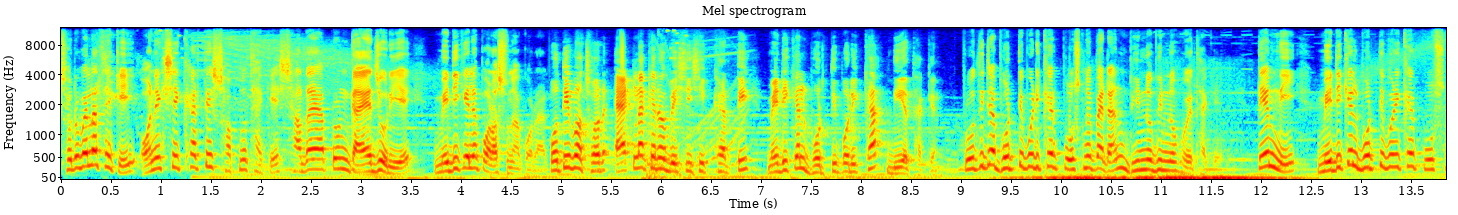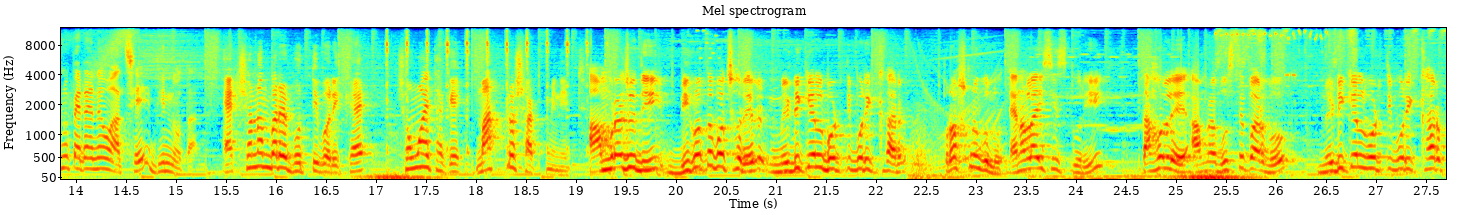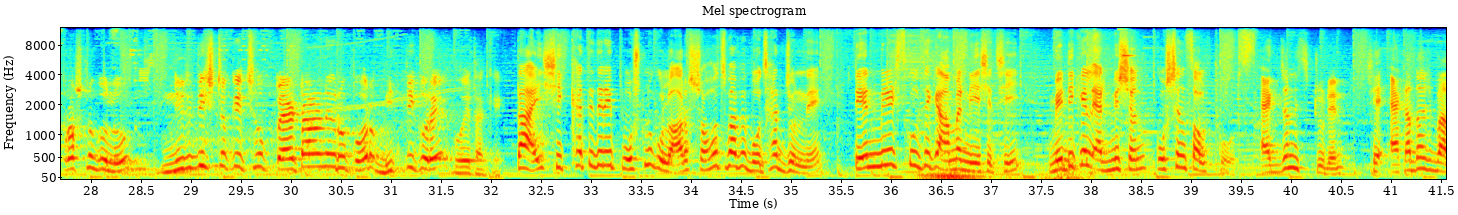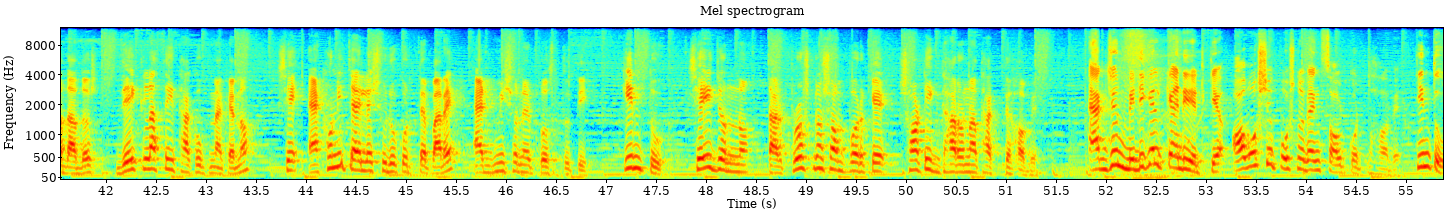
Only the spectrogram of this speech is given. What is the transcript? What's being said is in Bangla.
ছোটবেলা থেকেই অনেক শিক্ষার্থীর স্বপ্ন থাকে সাদা অ্যাপ্রন গায়ে জড়িয়ে মেডিকেলে পড়াশোনা করার। প্রতি বছর এক লাখেরও বেশি শিক্ষার্থী মেডিকেল ভর্তি পরীক্ষা দিয়ে থাকেন। প্রতিটা ভর্তি পরীক্ষার প্রশ্ন প্যাটার্ন ভিন্ন ভিন্ন হয়ে থাকে। তেমনি মেডিকেল ভর্তি পরীক্ষার প্রশ্ন প্যাটার্নেও আছে ভিন্নতা। একশো নম্বরের ভর্তি পরীক্ষায় সময় থাকে মাত্র ষাট মিনিট। আমরা যদি বিগত বছরের মেডিকেল ভর্তি পরীক্ষার প্রশ্নগুলো অ্যানালাইসিস করি তাহলে আমরা বুঝতে পারব মেডিকেল ভর্তি পরীক্ষার প্রশ্নগুলো নির্দিষ্ট কিছু প্যাটার্নের উপর ভিত্তি করে হয়ে থাকে। তাই শিক্ষার্থীদের এই প্রশ্নগুলো আরও সহজভাবে বোঝার জন্য টেন মিনিট স্কুল থেকে আমরা নিয়ে এসেছি medical admission question solve course. একজন স্টুডেন্ট সে একাদশ বা দ্বাদশ যে ক্লাসেই থাকুক না কেন সে এখনই চাইলে শুরু করতে পারে অ্যাডমিশনের প্রস্তুতি। কিন্তু সেই জন্য তার প্রশ্ন সম্পর্কে সঠিক ধারণা থাকতে হবে। একজন মেডিকেল ক্যান্ডিডেটকে অবশ্যই প্রশ্ন ব্যাংক সলভ করতে হবে। কিন্তু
